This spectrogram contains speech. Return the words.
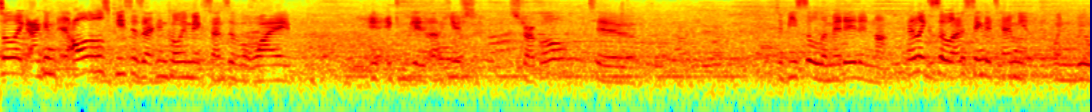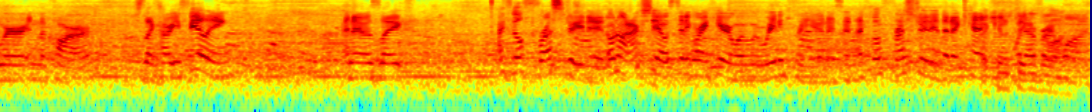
so like I can, all those pieces, I can totally make sense of why it, it can be a huge struggle to to be so limited and not and like so I was saying to Tammy when we were in the car she's like how are you feeling? And I was like I feel frustrated. Oh no actually I was sitting right here when we were waiting for you and I said I feel frustrated that I can't I couldn't eat whatever I want.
